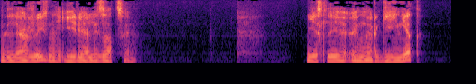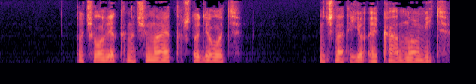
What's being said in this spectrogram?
для жизни и реализации. Если энергии нет, то человек начинает что делать? Начинает ее экономить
